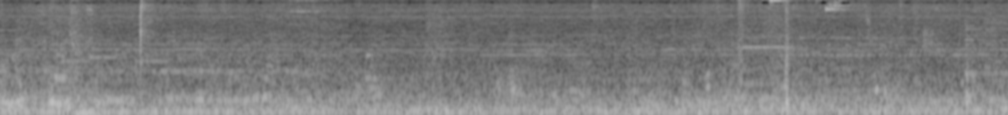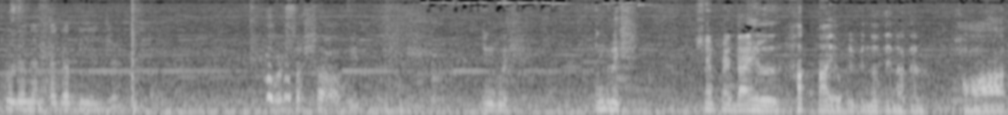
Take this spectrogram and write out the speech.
o, yok o, dos o. Gulo ng taga-video. We're Sasha. English. English. Siyempre dahil hot tayo, pipindutin natin hot.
